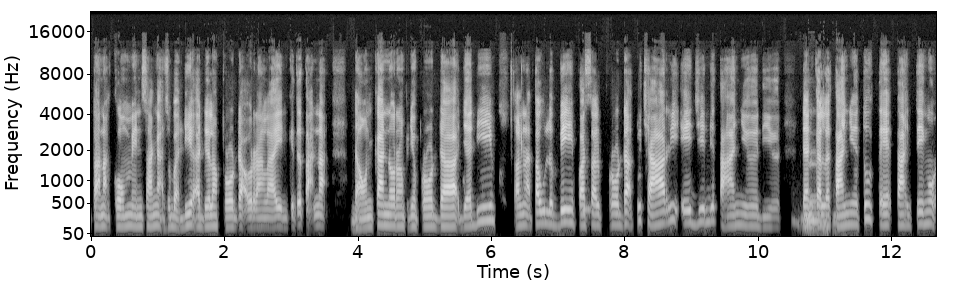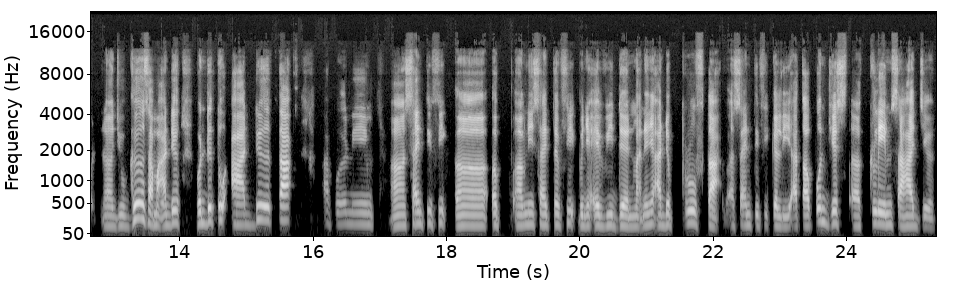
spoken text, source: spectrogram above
tak nak komen sangat sebab dia adalah produk orang lain. Kita tak nak downkan orang punya produk. Jadi kalau nak tahu lebih pasal produk tu cari ejen dia tanya dia. Dan hmm. kalau tanya tu te- te- tengok uh, juga sama ada benda tu ada tak apa ni uh, scientific uh, uh, ni scientific punya evidence maknanya ada proof tak uh, scientifically ataupun just uh, claim sahaja.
